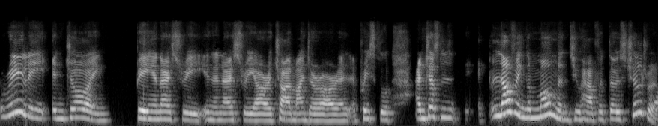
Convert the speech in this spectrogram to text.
really enjoying being a nursery in a nursery or a childminder or a, a preschool and just loving the moment you have with those children.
